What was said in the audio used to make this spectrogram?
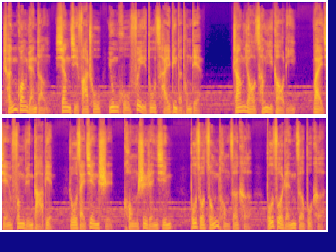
陈光远等相继发出拥护废都裁兵的通电。张耀曾意告离，外间风云大变，如再坚持，恐失人心。不做总统则可，不做人则不可，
